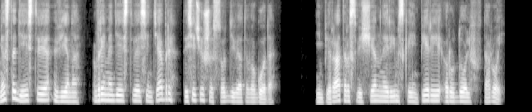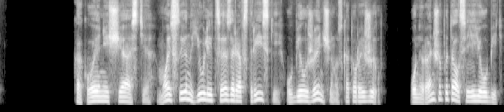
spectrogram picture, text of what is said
Место действия – Вена. Время действия – сентябрь 1609 года. Император Священной Римской империи Рудольф II. Какое несчастье! Мой сын Юлий Цезарь Австрийский убил женщину, с которой жил. Он и раньше пытался ее убить.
